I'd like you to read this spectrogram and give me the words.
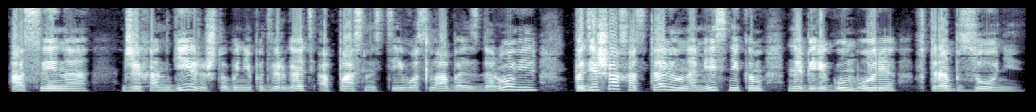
а сына Джихангира, чтобы не подвергать опасности его слабое здоровье, Падишах оставил наместником на берегу моря в Трабзоне,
